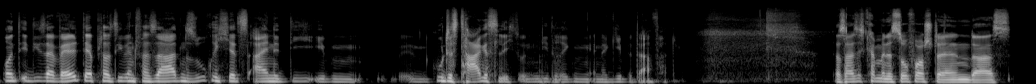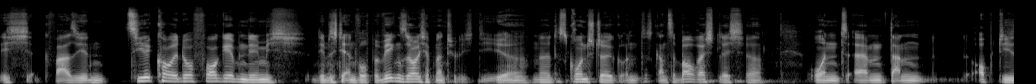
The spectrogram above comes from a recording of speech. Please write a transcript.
und in dieser Welt der plausiblen Fassaden suche ich jetzt eine, die eben ein gutes Tageslicht und einen niedrigen Energiebedarf hat. Das heißt, ich kann mir das so vorstellen, dass ich quasi einen Zielkorridor vorgebe, in dem, ich, in dem sich der Entwurf bewegen soll. Ich habe natürlich die, äh, ne, das Grundstück und das ganze baurechtlich. Ja. Und ähm, dann ob die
